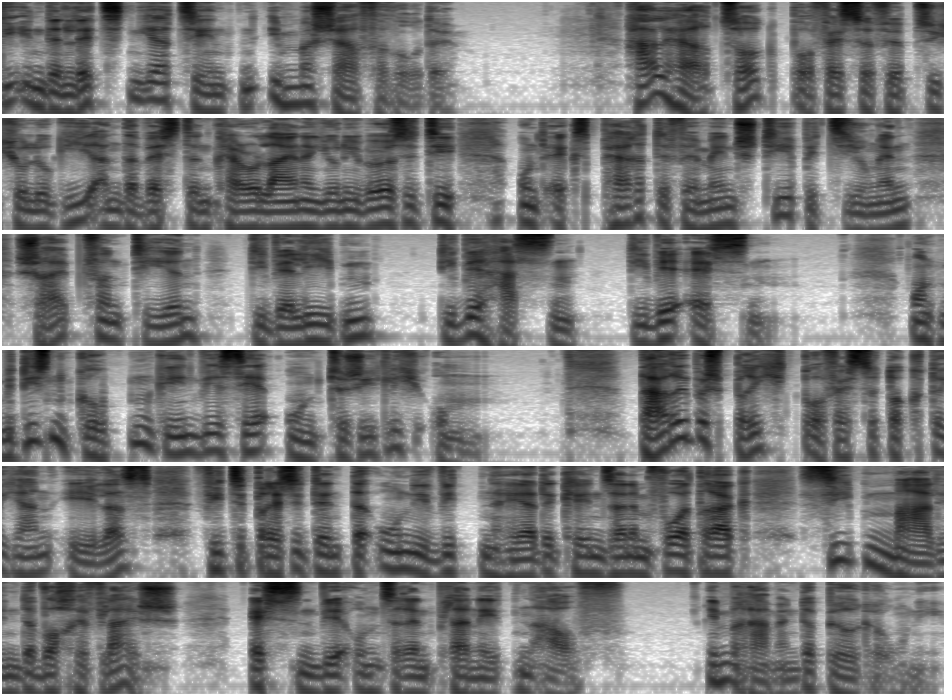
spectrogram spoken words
die in den letzten Jahrzehnten immer schärfer wurde. Hal Herzog, Professor für Psychologie an der Western Carolina University und Experte für Mensch-Tier-Beziehungen, schreibt von Tieren, die wir lieben, die wir hassen, die wir essen. Und mit diesen Gruppen gehen wir sehr unterschiedlich um. Darüber spricht Professor Dr. Jan Ehlers, Vizepräsident der Uni Witten-Herdecke, in seinem Vortrag Siebenmal in der Woche Fleisch. Essen wir unseren Planeten auf? im Rahmen der Bürgeruni.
